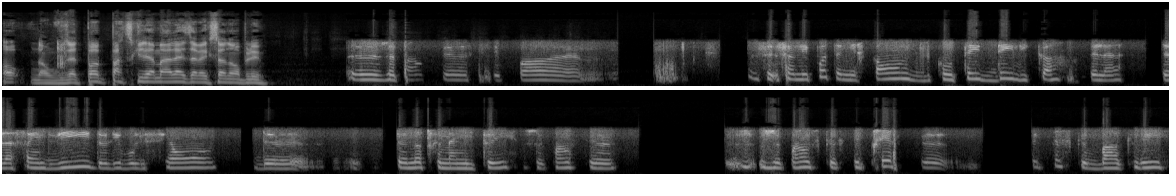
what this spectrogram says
Oh, donc vous n'êtes pas particulièrement à l'aise avec ça non plus? Euh, je pense que c'est pas. euh, ce n'est pas tenir compte du côté délicat de la de la fin de vie, de l'évolution de de notre humanité. Je pense que je pense que c'est presque c'est presque bâclé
